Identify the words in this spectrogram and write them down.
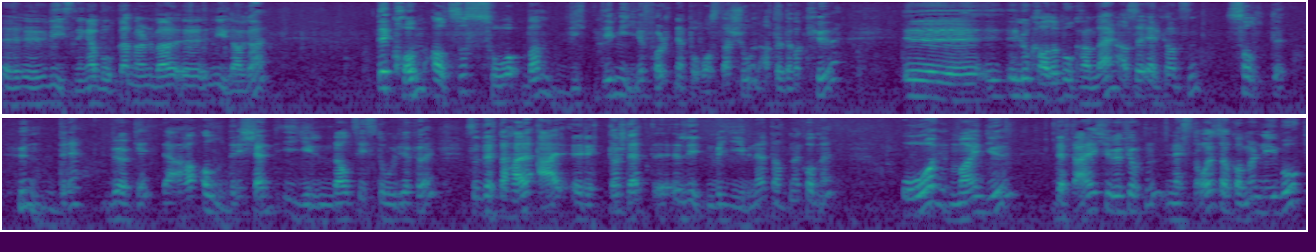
uh, visning av boka når den var uh, nylaga. Det kom altså så vanvittig mye folk ned på Ås stasjon at det var kø. Uh, lokale bokhandleren, altså Erik Hansen, solgte 100 bøker. Det har aldri skjedd i Gyldendals historie før. Så dette her er rett og slett en liten begivenhet at den er kommet. Og mind you, dette er 2014. Neste år så kommer en ny bok.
